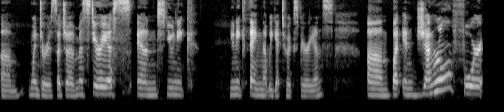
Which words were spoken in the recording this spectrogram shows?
um, winter is such a mysterious and unique unique thing that we get to experience. Um, but in general, for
